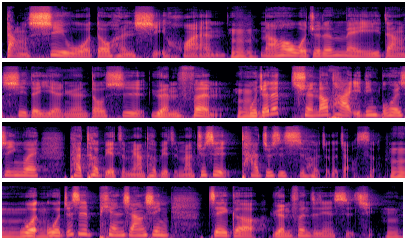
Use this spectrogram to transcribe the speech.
档戏我都很喜欢。嗯，然后我觉得每一档戏的演员都是缘分。嗯我觉得选到他一定不会是因为他特别怎么样，特别怎么样，就是他就是适合这个角色。嗯，我我就是偏相信这个缘分这件事情。嗯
